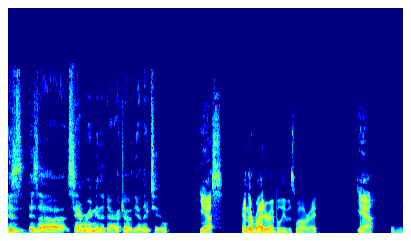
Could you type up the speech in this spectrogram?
Is is uh Sam Raimi the director of the other two? yes. and the writer, I believe, as well, right? Yeah. Mm-hmm.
